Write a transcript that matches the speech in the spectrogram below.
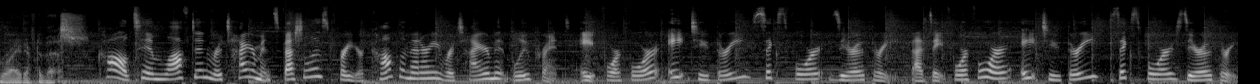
right after this. Call Tim Lofton, Retirement Specialist, for your complimentary retirement blueprint. 844 823 6403. That's 844 823 6403.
